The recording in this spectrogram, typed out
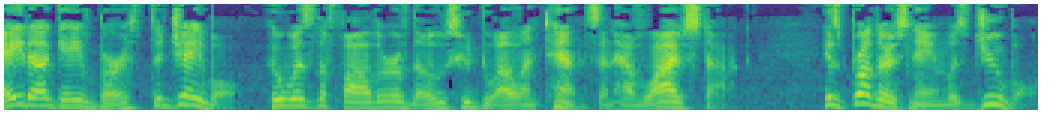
Adah gave birth to Jabal, who was the father of those who dwell in tents and have livestock. His brother's name was Jubal,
